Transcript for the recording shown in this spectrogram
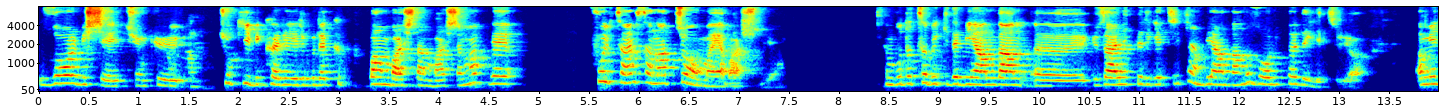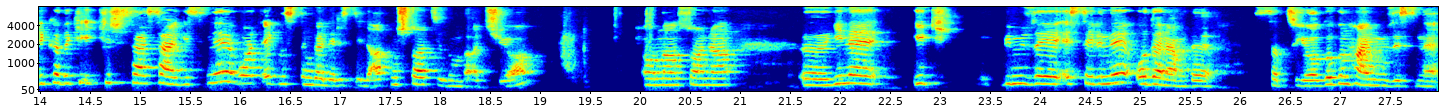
zor bir şey çünkü çok iyi bir kariyeri bırakıp bambaştan başlamak ve full time sanatçı olmaya başlıyor. Bu da tabii ki de bir yandan e, güzellikleri getirirken bir yandan da zorlukları da getiriyor. Amerika'daki ilk kişisel sergisini Ward Eggleston Galerisi ile 64 yılında açıyor. Ondan sonra e, yine ilk bir müzeye eserini o dönemde satıyor. Guggenheim Müzesi'ne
